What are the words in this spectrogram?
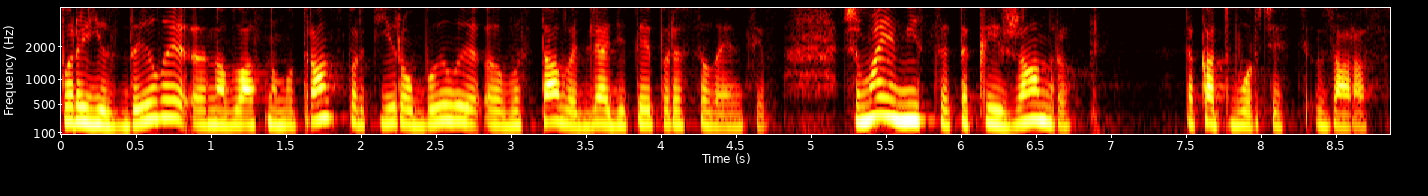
переїздили на власному транспорті і робили вистави для дітей-переселенців. Чи має місце такий жанр, така творчість зараз?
